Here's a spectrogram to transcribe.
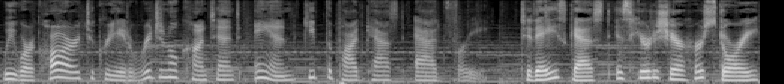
We work hard to create original content and keep the podcast ad free. Today's guest is here to share her story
